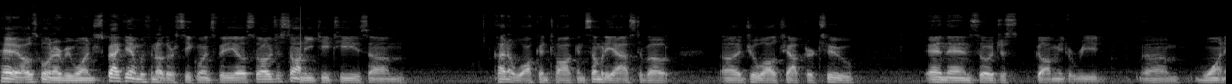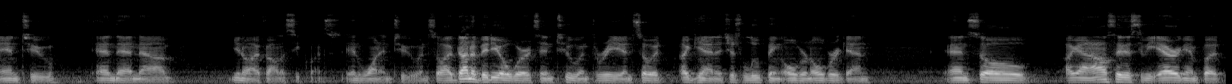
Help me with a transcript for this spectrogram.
Hey, how's it going everyone? Just back in with another sequence video. So I was just on ETT's um, kind of walk and talk and somebody asked about uh, Joel chapter 2. And then so it just got me to read um, 1 and 2. And then, um, you know, I found the sequence in 1 and 2. And so I've done a video where it's in 2 and 3. And so it, again, it's just looping over and over again. And so, again, I don't say this to be arrogant, but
